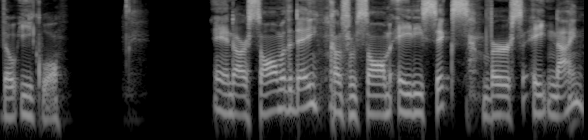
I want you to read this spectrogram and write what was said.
though equal. And our psalm of the day comes from Psalm 86, verse 8 and 9.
